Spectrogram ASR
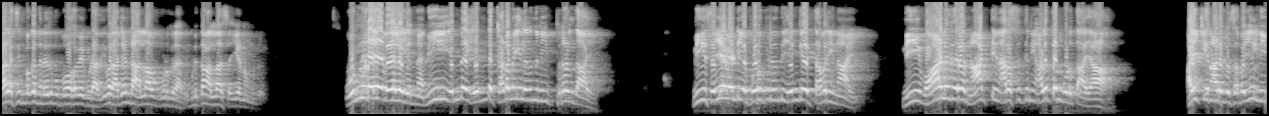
பாலஸ்தீன் பக்கம் இந்த நெருப்பு போகவே கூடாது. இவர் அஜெண்டா அல்லாவுக்கு கொடுக்கிறார். இப்படித்தான் அல்லாஹ் செய்யணும் உன்னுடைய வேலை என்ன? நீ எந்த எந்த கடமையிலிருந்து நீ பிறந்தாய்? நீ செய்ய வேண்டிய பொறுப்பிலிருந்து எங்கே தவறினாய்? நீ வாழுகிற நாட்டின் அரசுக்கு நீ அழுத்தம் கொடுத்தாயா? ஐக்கிய நாடுகள் சபையில் நீ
